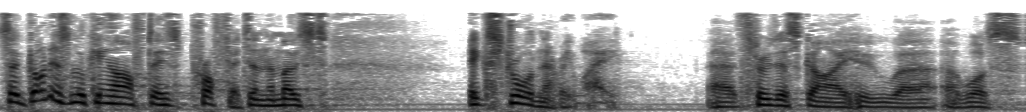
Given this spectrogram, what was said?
So God is looking after his prophet in the most extraordinary way. Uh, through this guy who uh, uh, was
